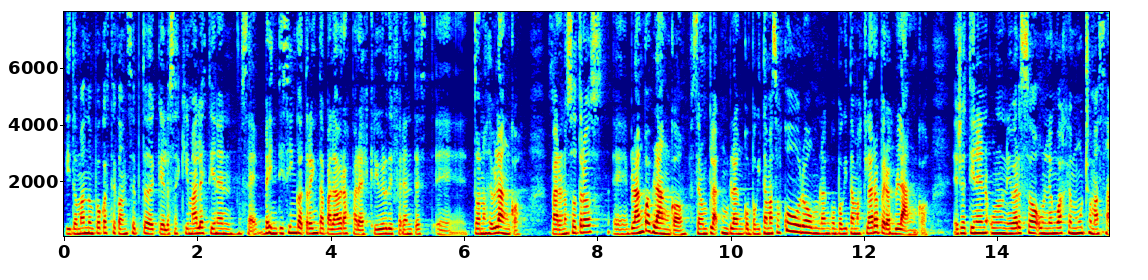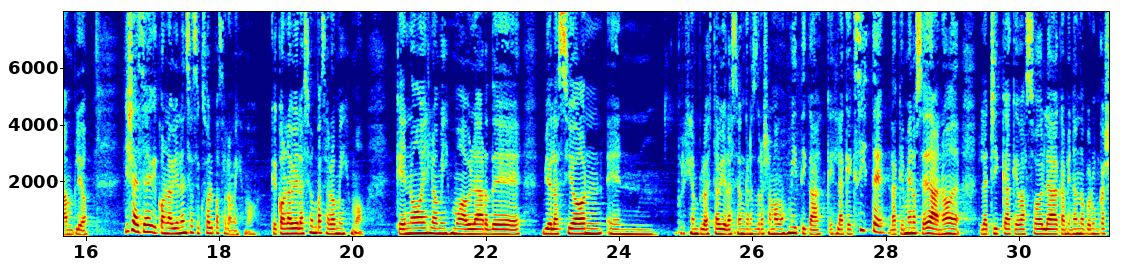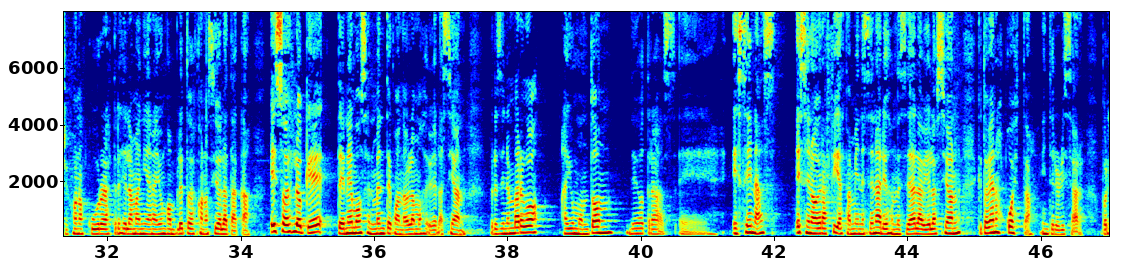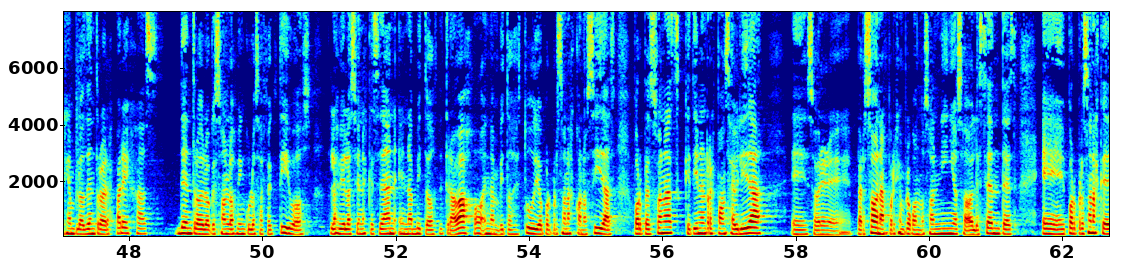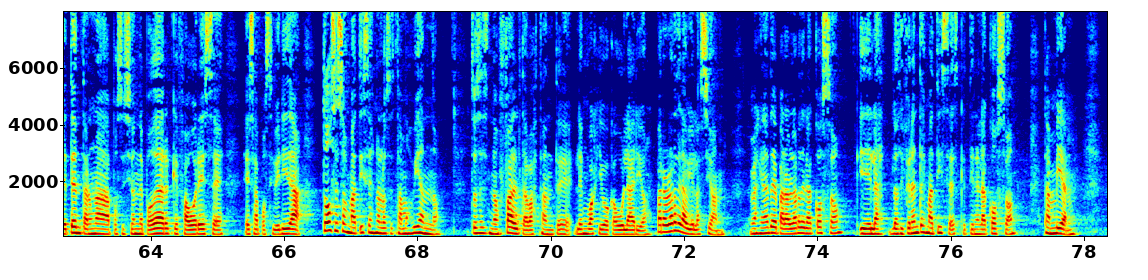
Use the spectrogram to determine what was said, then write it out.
y tomando un poco este concepto de que los esquimales tienen, no sé, 25 o 30 palabras para describir diferentes eh, tonos de blanco. Para nosotros, eh, blanco es blanco. Ser un, un, blanco un poquito más oscuro, un blanco un poquito más claro, pero es blanco. Ellos tienen un universo, un lenguaje mucho más amplio. Y ella decía que con la violencia sexual pasa lo mismo, que con la violación pasa lo mismo, que no es lo mismo hablar de violación en por ejemplo, esta violación que nosotros llamamos mítica, que es la que existe, la que menos se da, ¿no? La chica que va sola caminando por un callejón oscuro a las 3 de la mañana y un completo desconocido la ataca. Eso es lo que tenemos en mente cuando hablamos de violación. Pero sin embargo, hay un montón de otras eh, escenas escenografías, también escenarios donde se da la violación, que todavía nos cuesta interiorizar. Por ejemplo, dentro de las parejas, dentro de lo que son los vínculos afectivos, las violaciones que se dan en ámbitos de trabajo, en ámbitos de estudio, por personas conocidas, por personas que tienen responsabilidad eh, sobre personas, por ejemplo, cuando son niños, adolescentes, eh, por personas que detentan una posición de poder que favorece esa posibilidad. Todos esos matices no los estamos viendo. Entonces nos falta bastante lenguaje y vocabulario para hablar de la violación. Imagínate para hablar del acoso y de los diferentes matices que tiene el acoso también.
